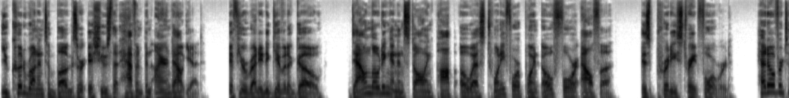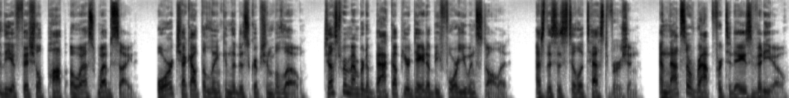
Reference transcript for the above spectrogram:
you could run into bugs or issues that haven't been ironed out yet. If you're ready to give it a go, downloading and installing Pop! OS 24.04 Alpha is pretty straightforward. Head over to the official Pop! OS website or check out the link in the description below. Just remember to back up your data before you install it as this is still a test version. And that's a wrap for today's video.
